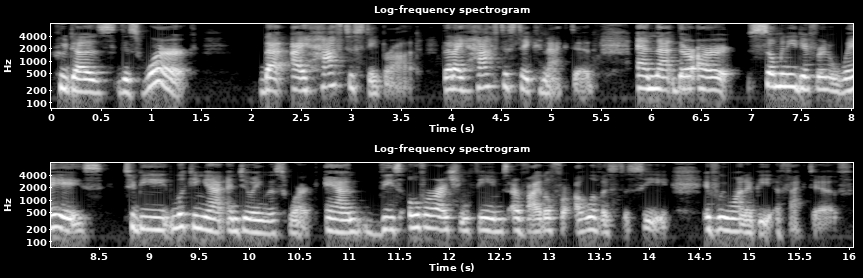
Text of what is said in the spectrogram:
who does this work that I have to stay broad, that I have to stay connected and that there are so many different ways to be looking at and doing this work. And these overarching themes are vital for all of us to see if we want to be effective.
